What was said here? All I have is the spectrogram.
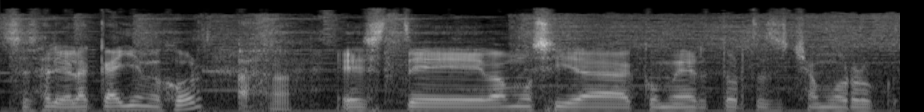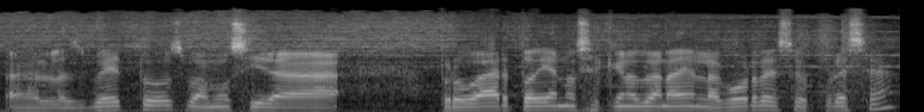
se salió a la calle mejor. Ajá. Este, vamos a ir a comer tortas de chamorro a los Betos, vamos a ir a probar, todavía no sé qué nos van a dar en la gorda de sorpresa.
